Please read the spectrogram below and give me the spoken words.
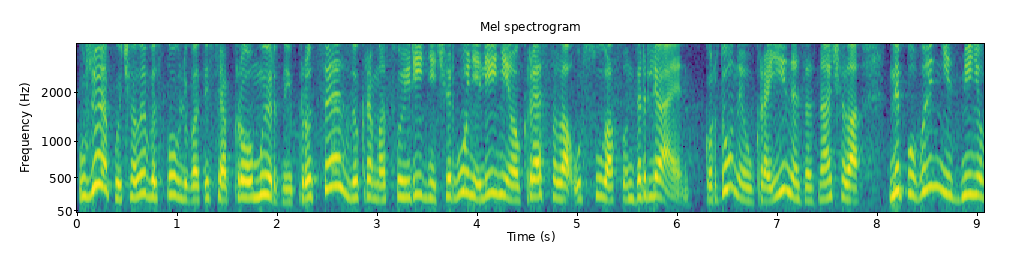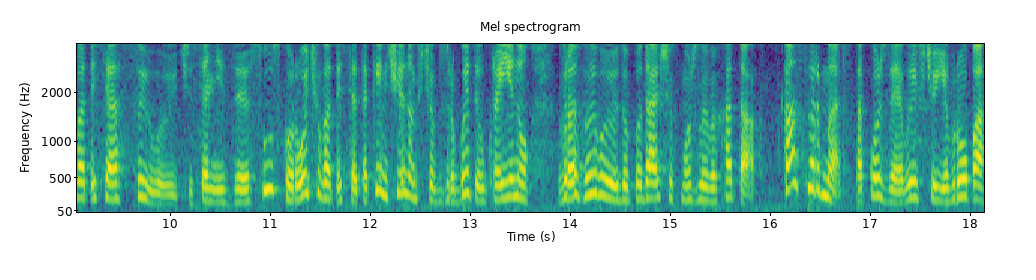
вже почали висловлюватися про мирний процес. Зокрема, своєрідні червоні лінії окреслила Урсула фон дер Ляєн. Кордони України зазначила не повинні змінюватися силою. Чисельність ЗСУ скорочуватися таким чином, щоб зробити Україну вразливою до подальших можливих атак. Канцлер Мерс також заявив, що Європа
